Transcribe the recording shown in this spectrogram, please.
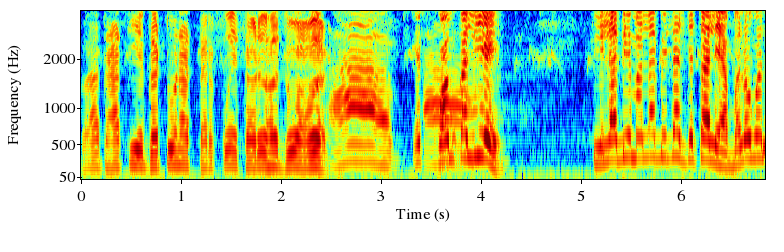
વાત સાચી હે ઘટુ ના તરકોય સડ્યો જો હવે. આ એક કામ કરીએ. પેલા બે માલા બેટા જતા લ્યા બરોબર.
